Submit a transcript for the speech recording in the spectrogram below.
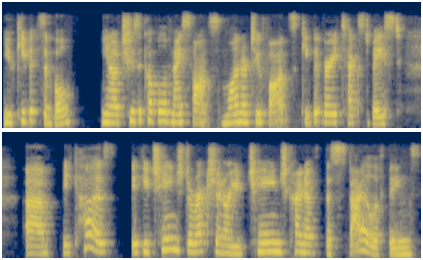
you keep it simple. You know, choose a couple of nice fonts, one or two fonts. Keep it very text based um, because if you change direction or you change kind of the style of things,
